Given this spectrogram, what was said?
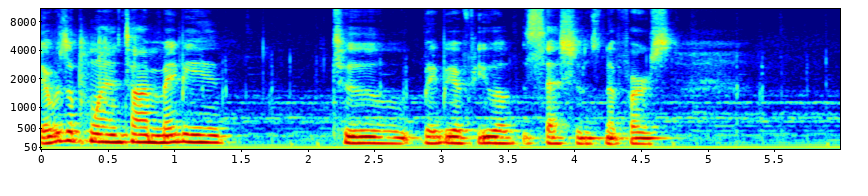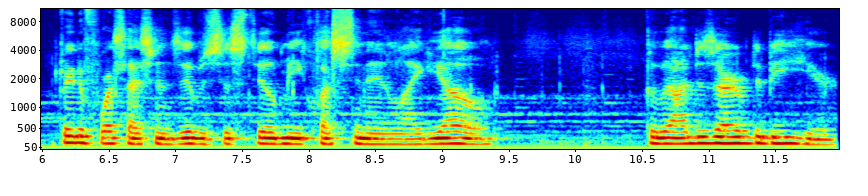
there was a point in time maybe two, maybe a few of the sessions in the first three to four sessions it was just still me questioning like yo do i deserve to be here?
